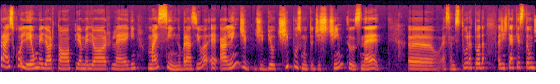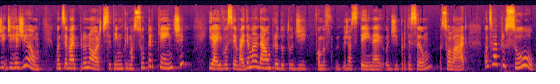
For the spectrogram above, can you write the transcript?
para escolher o melhor top, a melhor legging. Mas sim, no Brasil, é, além de, de, biotipos muito distintos, né? Uh, essa mistura toda, a gente tem a questão de, de região. Quando você vai para o norte, você tem um clima super quente, e aí você vai demandar um produto de, como eu já citei, né, de proteção solar. Quando você vai para o sul,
